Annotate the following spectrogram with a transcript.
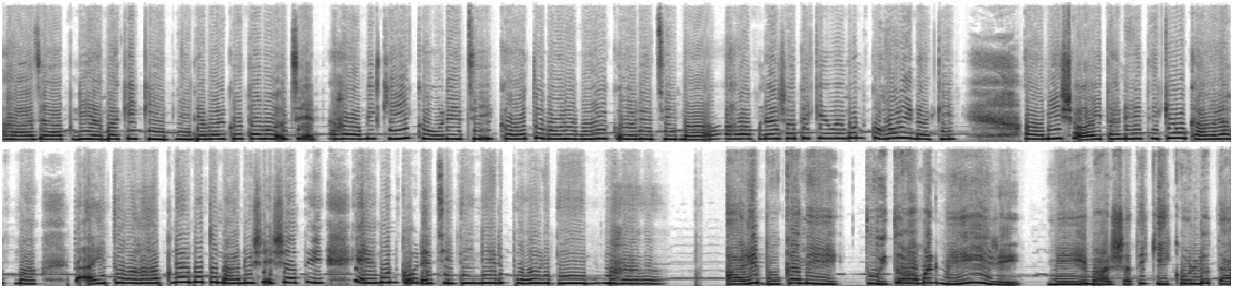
আজ আপনি আমাকে কিডনি দেওয়ার কথা বলছেন। আমি কি করেছি? কত বড় ভুল করেছি, মা। আপনার সাথে কেউ এমন করে নাকি? আমি শয়তানের থেকেও খারাপ, মা। তাই তো আপনার মতো মানুষের সাথে এমন করেছি দিনের মেয়ে মার সাথে কি করল তা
